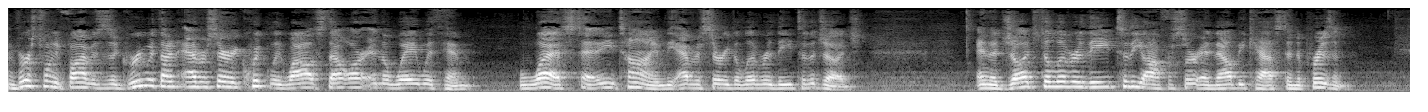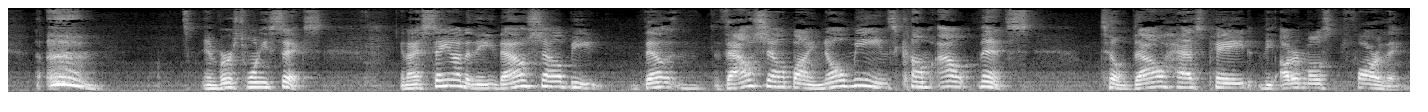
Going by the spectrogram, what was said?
in verse 25 is Agree with thine adversary quickly whilst thou art in the way with him, lest at any time the adversary deliver thee to the judge, and the judge deliver thee to the officer, and thou be cast into prison. in verse 26 and i say unto thee thou shalt be thou, thou shalt by no means come out thence till thou hast paid the uttermost farthing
